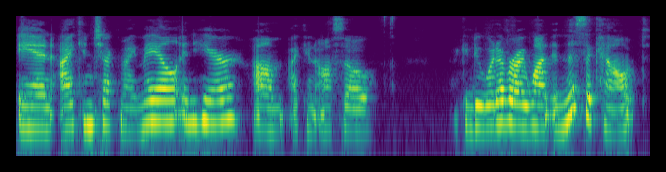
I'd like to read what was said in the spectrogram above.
And I can check my mail in here. Um, I can also I can do whatever I want in this account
